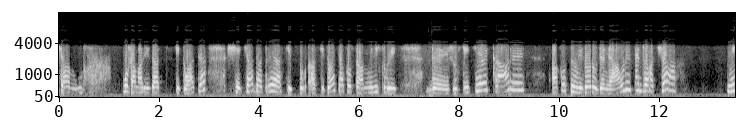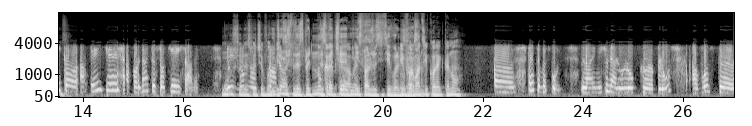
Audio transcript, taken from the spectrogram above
și a mușamalizat situația și cea de-a treia situ- a situație a fost a ministrului de justiție care a fost în vizorul DNA-ului pentru acea mică atenție acordată soției sale. Nu știu despre ce vorbiți. Nici eu nu știu despre, Nu despre cred ce că aveți ministru al justiției vorbiți. Informații corecte, nu? Uh, stai să vă spun. La emisiunea lui Luc uh, Plus a fost uh,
